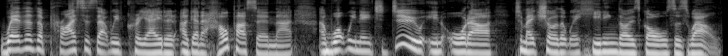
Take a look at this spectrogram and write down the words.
whether the prices that we've created are going to help us earn that, and what we need to do in order to make sure that we're hitting those goals as well.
